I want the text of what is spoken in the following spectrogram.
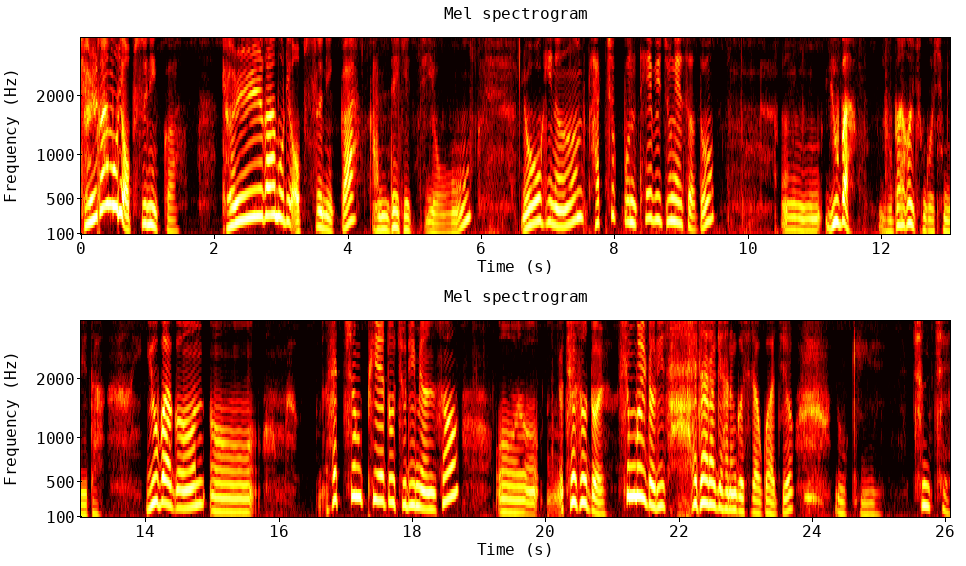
결과물이 없으니까 결과물이 없으니까 안 되겠지요. 여기는 가축분 퇴비 중에서도 음, 유박 유박을 준 것입니다. 유박은 어, 해충 피해도 줄이면서 어, 채소들, 식물들이 잘 자라게 하는 것이라고 하죠. 여기 춘채,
